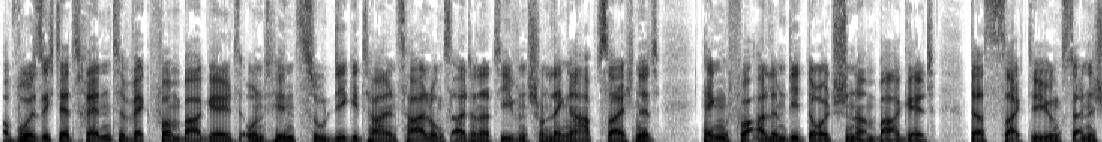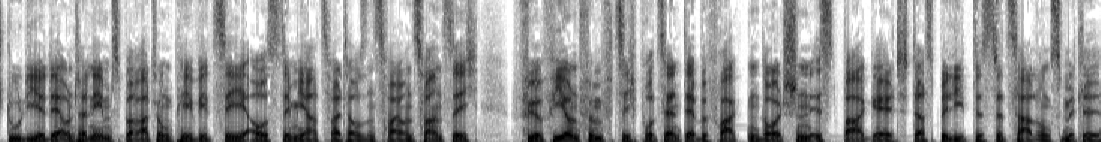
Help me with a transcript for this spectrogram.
Obwohl sich der Trend weg vom Bargeld und hin zu digitalen Zahlungsalternativen schon länger abzeichnet, hängen vor allem die Deutschen am Bargeld. Das zeigte jüngst eine Studie der Unternehmensberatung PwC aus dem Jahr 2022. Für 54 Prozent der befragten Deutschen ist Bargeld das beliebteste Zahlungsmittel.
